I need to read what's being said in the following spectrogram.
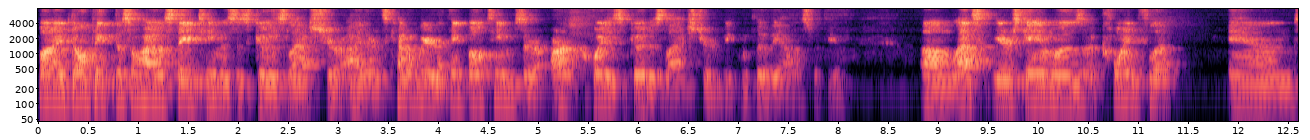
but I don't think this Ohio State team is as good as last year either. It's kind of weird. I think both teams are, aren't quite as good as last year, to be completely honest with you. Um, last year's game was a coin flip, and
